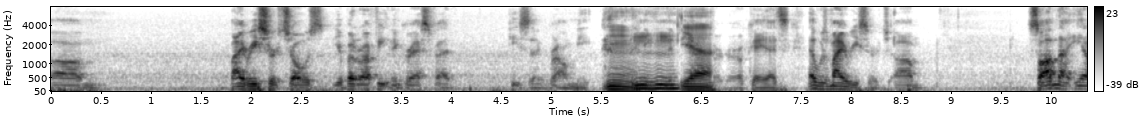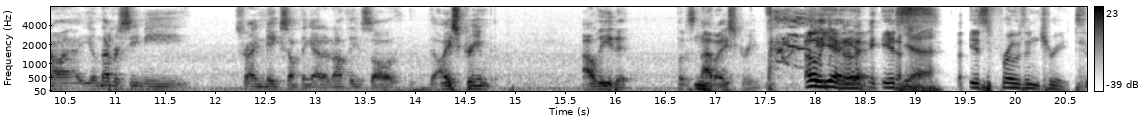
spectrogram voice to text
Um, my research shows you're better off eating a grass-fed piece of ground meat. Mm-hmm. Yeah. Burger. Okay, that's that was my research. Um, so I'm not, you know, I, you'll never see me try and make something out of nothing. So the ice cream, I'll eat it, but it's not ice cream. Oh yeah, You know what yeah. I mean? It's Yeah. it's frozen treat.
